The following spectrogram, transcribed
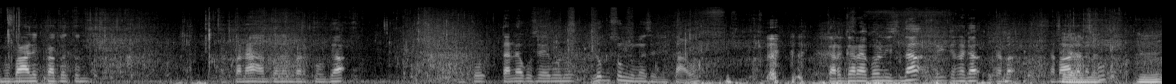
Imabalik pa ko itong panahan ko ng barkuda. Ako, tanaw ko sa iyo, no, lugsong naman sa yung tao. Kargara ko ng isda, kasaga, saba, sabalan Sige ako. Mm.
